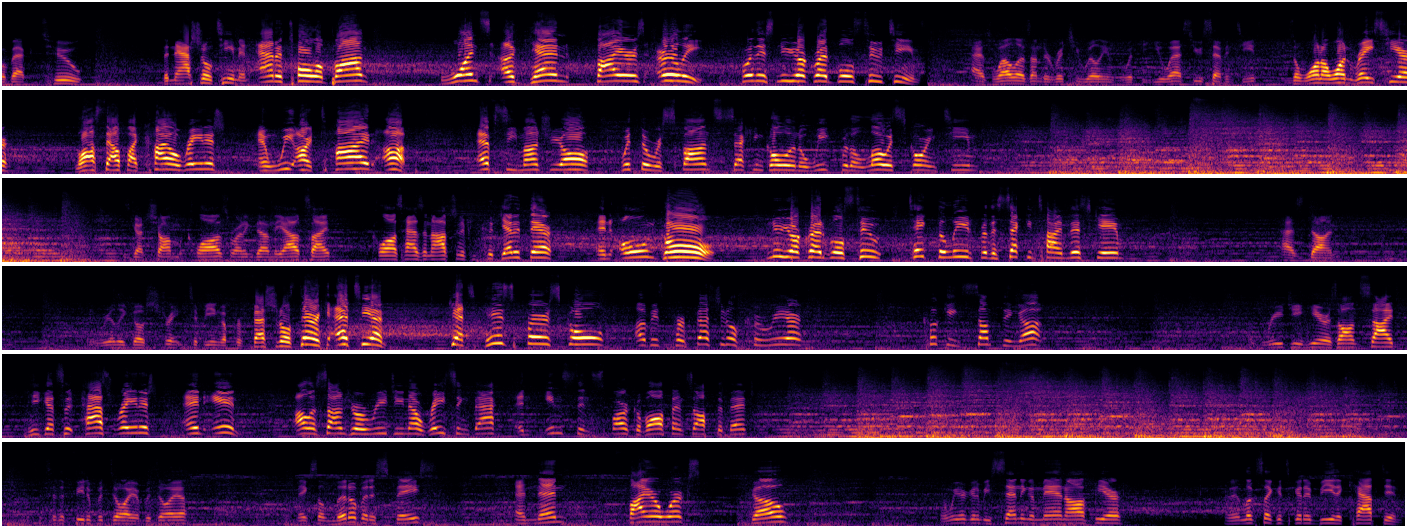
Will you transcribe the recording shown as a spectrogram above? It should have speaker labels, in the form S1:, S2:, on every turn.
S1: Quebec to the national team. And Anatole Abang once again fires early for this New York Red Bulls 2 team, as well as under Richie Williams with the US U17s. It's a one-on-one race here, lost out by Kyle Reynish, and we are tied up. FC Montreal with the response, second goal in a week for the lowest scoring team. He's got Sean McClaws running down the outside. Claus has an option if he could get it there. An own goal. New York Red Bulls 2 take the lead for the second time this game. Has done. They really go straight to being a professional. Derrick Etienne gets his first goal of his professional career, cooking something up. As Riggi here is onside, he gets it past Reynish and in. Alessandro Riggi now racing back, an instant spark of offense off the bench. To the feet of Bedoya. Bedoya makes a little bit of space, and then fireworks go. And we are going to be sending a man off here, and it looks like it's going to be the captain,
